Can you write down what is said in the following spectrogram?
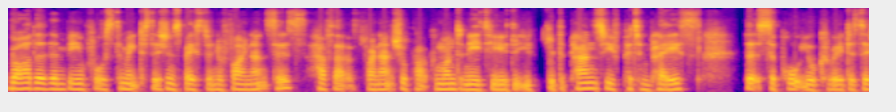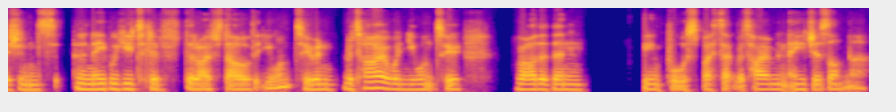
rather than being forced to make decisions based on your finances, have that financial platform underneath you that you the plans you've put in place that support your career decisions and enable you to live the lifestyle that you want to and retire when you want to, rather than being forced by set retirement ages on there.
